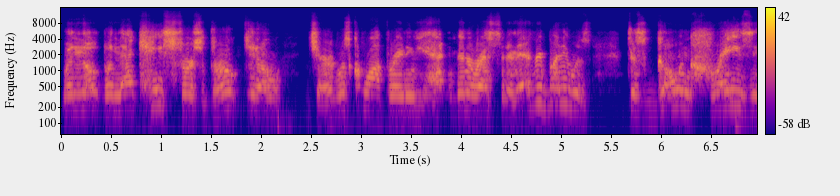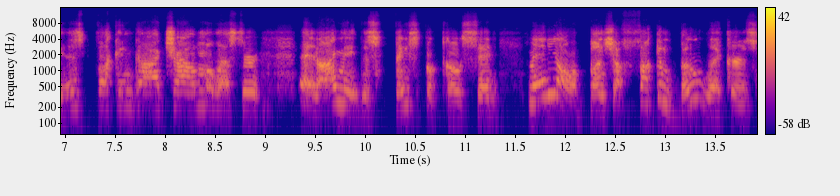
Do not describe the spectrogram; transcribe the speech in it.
when the, when that case first broke, you know, Jared was cooperating. He hadn't been arrested, and everybody was just going crazy. This fucking guy, child molester. And I made this Facebook post said, "Man, y'all a bunch of fucking bootlickers.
